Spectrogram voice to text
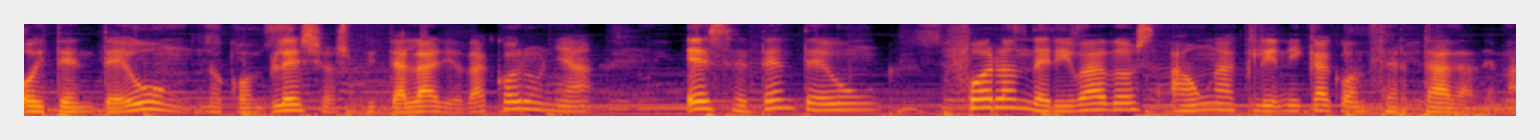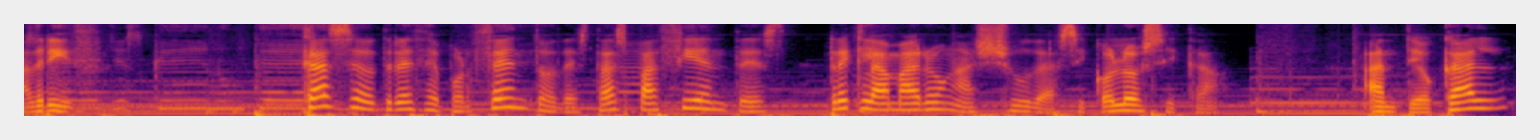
81 no complexo hospitalario da Coruña e 71 foron derivados a unha clínica concertada de Madrid. Case o 13% destas pacientes reclamaron axuda psicolóxica, ante o cal,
